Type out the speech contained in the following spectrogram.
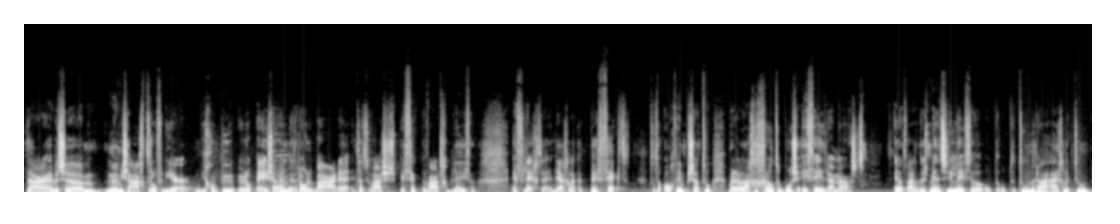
Daar hebben ze um, mummies aangetroffen die, er, die gewoon puur Europees zijn. Met rode baarden en tatoeages perfect bewaard gebleven. En vlechten en dergelijke. Perfect. Tot de oogwimpers aan toe. Maar er lagen grote bossen Ephedra naast. En dat waren dus mensen die leefden op de, op de toendra eigenlijk toen.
